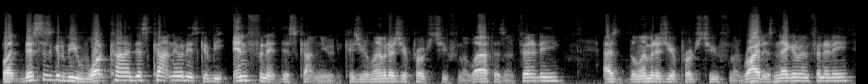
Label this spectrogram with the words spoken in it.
But this is going to be what kind of discontinuity? It's going to be infinite discontinuity because your limit as you approach 2 from the left is infinity. As the limit as you approach 2 from the right is negative infinity.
